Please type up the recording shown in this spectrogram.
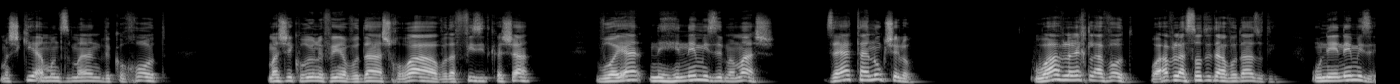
משקיע המון זמן וכוחות, מה שקוראים לפעמים עבודה שחורה, עבודה פיזית קשה, והוא היה נהנה מזה ממש. זה היה תענוג שלו. הוא אהב ללכת לעבוד, הוא אהב לעשות את העבודה הזאת, הוא נהנה מזה.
